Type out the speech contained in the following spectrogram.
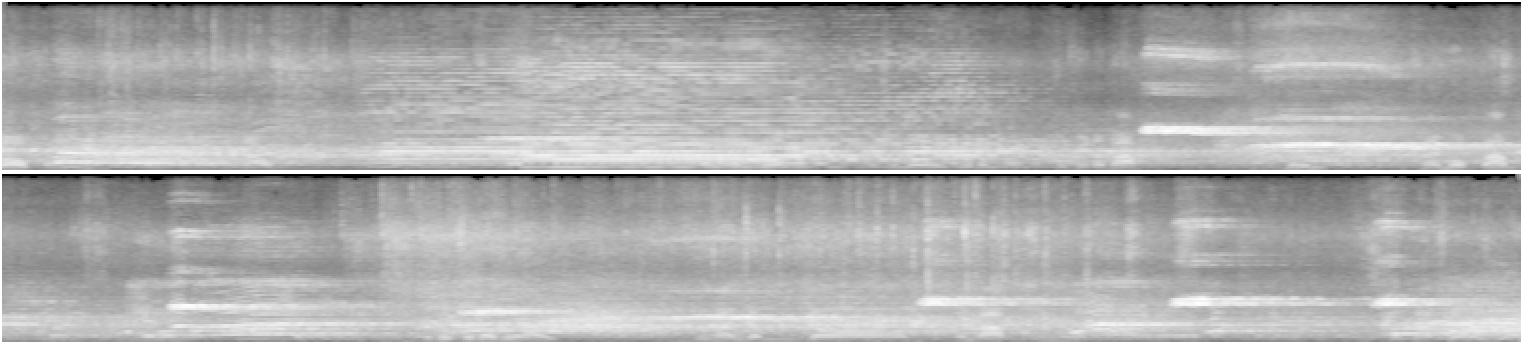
tốt. Tấn công tốt của số 10 của bên phía đồng pháp điểm 21 8 kết thúc trận đấu thứ hai. Chiến thắng dành cho đồng tháp. Đồng tháp chơi quá.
